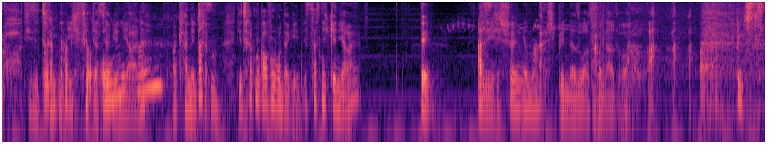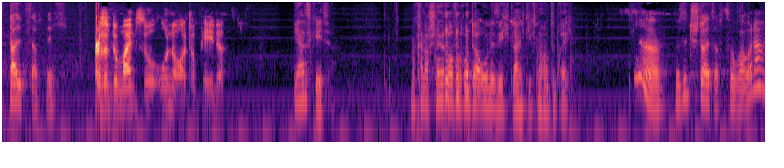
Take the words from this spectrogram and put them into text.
Oh, diese die Treppen, packst ich finde das ja genial, ne? Man kann den Was? Treppen, die Treppen rauf und runter gehen. Ist das nicht genial? Schön. Hast Also du ich- schön gemacht. Ich bin da sowas von, also. Ich bin stolz auf dich. Also du meinst so ohne Orthopäde. Ja, das geht. Man kann auch schnell rauf und runter, ohne sich gleich die Knochen zu brechen. Ja, wir sind stolz auf Zora, oder?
